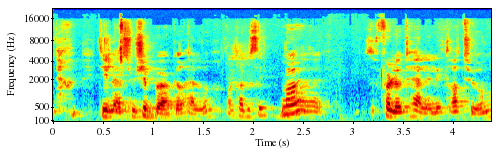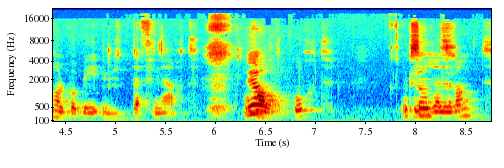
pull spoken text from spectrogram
De leser jo ikke bøker heller. hva kan vi si. Nei. Følger at hele litteraturen holder på å bli utdefinert og ja. valgt bort. Irrelevant.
